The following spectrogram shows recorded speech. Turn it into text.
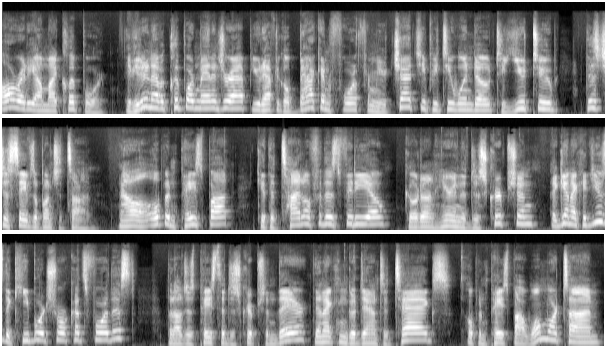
already on my clipboard. If you didn't have a clipboard manager app, you'd have to go back and forth from your ChatGPT window to YouTube. This just saves a bunch of time. Now I'll open Pastebot, get the title for this video, go down here in the description. Again, I could use the keyboard shortcuts for this, but I'll just paste the description there. Then I can go down to tags, open Pastebot one more time,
